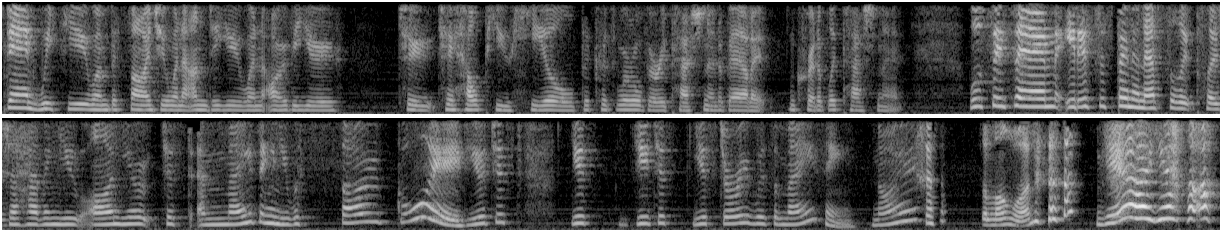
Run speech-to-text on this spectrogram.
stand with you and beside you and under you and over you to to help you heal because we're all very passionate about it, incredibly passionate. Well, Suzanne, it has just been an absolute pleasure having you on. You're just amazing and you were so good. You're just you you just your story was amazing. No? it's a long one. yeah, yeah.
